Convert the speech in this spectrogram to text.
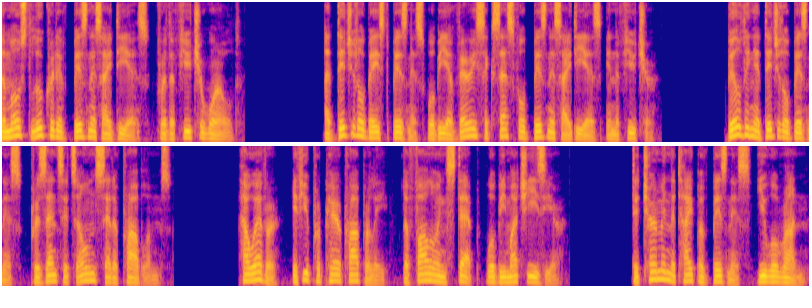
The most lucrative business ideas for the future world. A digital-based business will be a very successful business ideas in the future. Building a digital business presents its own set of problems. However, if you prepare properly, the following step will be much easier. Determine the type of business you will run.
